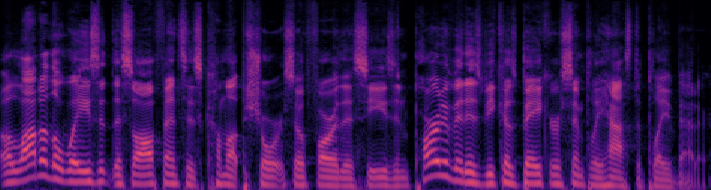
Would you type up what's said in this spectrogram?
a lot of the ways that this offense has come up short so far this season, part of it is because Baker simply has to play better.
